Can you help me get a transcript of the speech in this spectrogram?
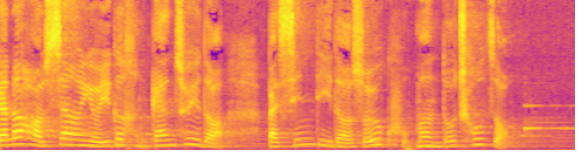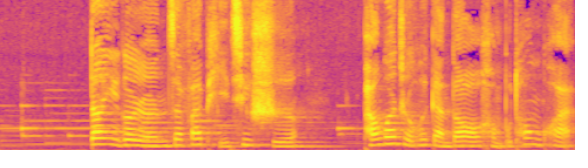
感到好像有一个很干脆的，把心底的所有苦闷都抽走。当一个人在发脾气时，旁观者会感到很不痛快，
